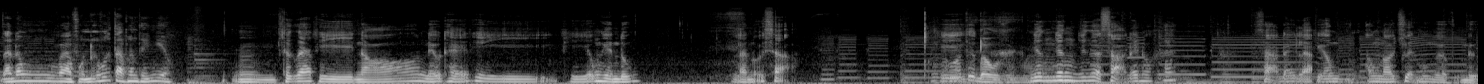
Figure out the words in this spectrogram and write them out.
Đàn ông và phụ nữ phức tạp hơn thế nhiều. Ừ, thực ra thì nó nếu thế thì thì ông hiền đúng là nỗi sợ. Không nói từ đầu rồi mà. Nhưng nhưng nhưng ở sợ đây nó khác. Sợ đây là khi ông ông nói chuyện với người phụ nữ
